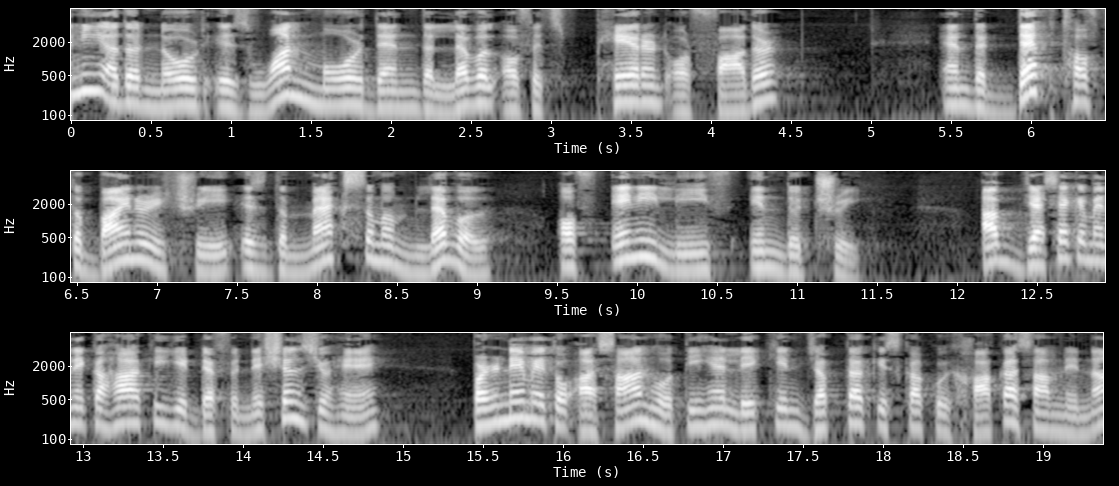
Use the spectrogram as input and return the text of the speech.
any other node is one more than the level of its parent or father and the depth of the binary tree is the maximum level of any leaf in the tree اب جیسے کہ میں نے کہا کہ یہ ڈیفینیشن جو ہیں پڑھنے میں تو آسان ہوتی ہیں لیکن جب تک اس کا کوئی خاکہ سامنے نہ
